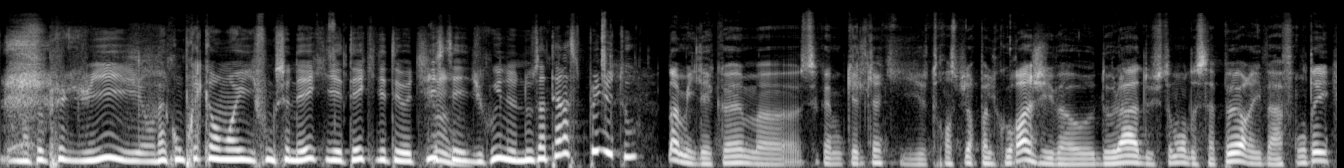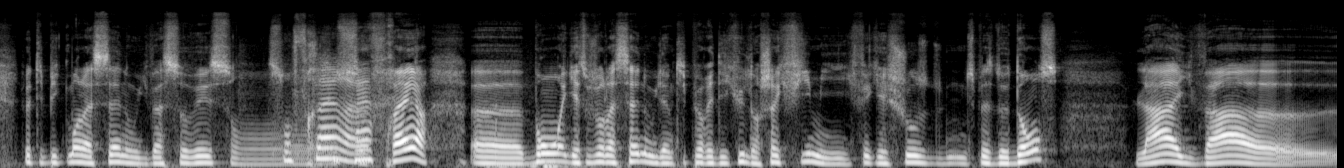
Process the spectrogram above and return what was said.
On n'en peut plus de lui. On a compris comment il fonctionnait qu'il était qu'il était autiste mm. et du coup il ne nous intéresse plus du tout non mais il est quand même c'est quand même quelqu'un qui transpire pas le courage il va au-delà justement de sa peur il va affronter typiquement la scène où il va sauver son, son frère. Son frère. Euh, bon, il y a toujours la scène où il est un petit peu ridicule. Dans chaque film, il fait quelque chose, d'une espèce de danse. Là, il va, euh,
